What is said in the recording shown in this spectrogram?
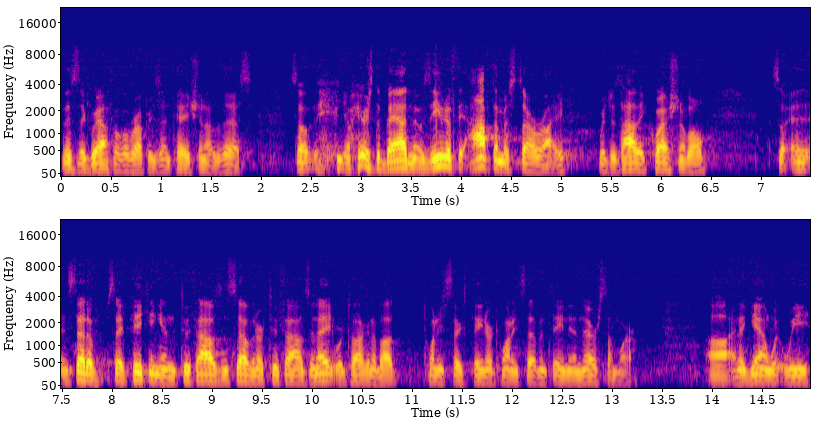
This is a graphical representation of this. So you know, here's the bad news. Even if the optimists are right, which is highly questionable, so instead of, say, peaking in 2007 or 2008, we're talking about 2016 or 2017 in there somewhere. Uh, and again, we, we,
